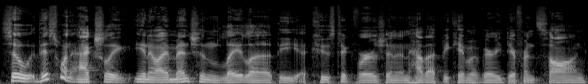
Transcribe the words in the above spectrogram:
so this one actually, you know, I mentioned Layla, the acoustic version, and how that became a very different song.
